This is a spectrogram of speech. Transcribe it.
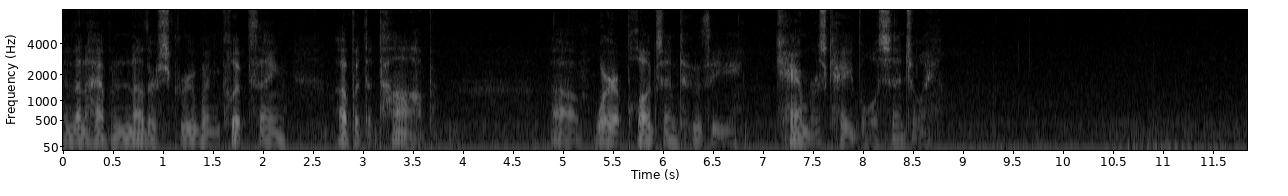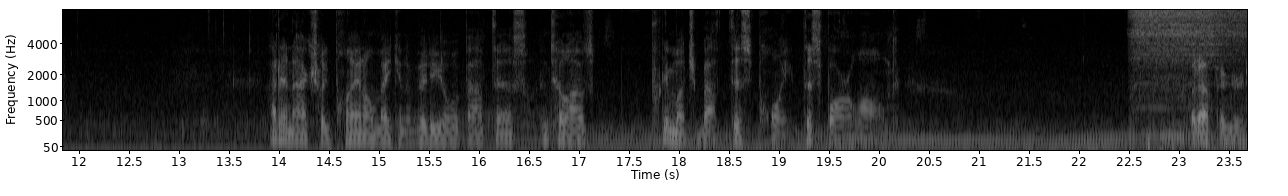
And then I have another screw-in clip thing up at the top uh, where it plugs into the camera's cable essentially. I didn't actually plan on making a video about this until I was pretty much about this point, this far along. But I figured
